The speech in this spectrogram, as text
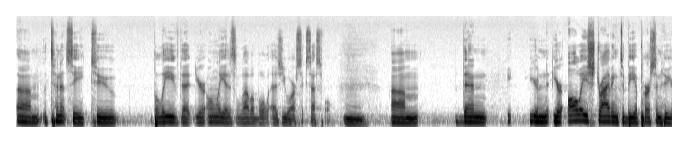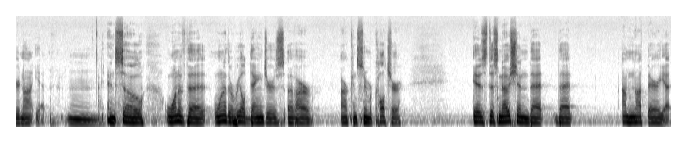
um, the tendency to believe that you're only as lovable as you are successful, Mm. um, then you're you're always striving to be a person who you're not yet. Mm. And so one of the one of the real dangers of our our consumer culture is this notion that that I'm not there yet.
